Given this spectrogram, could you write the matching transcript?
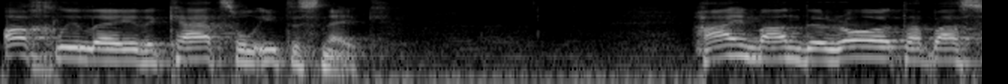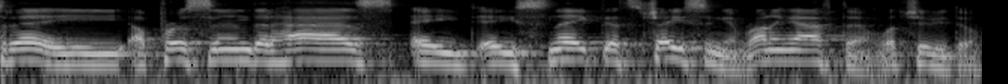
achlile, the cats will eat the snake. Hi manderot abasrei, a person that has a, a snake that's chasing him, running after him. What should he do?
